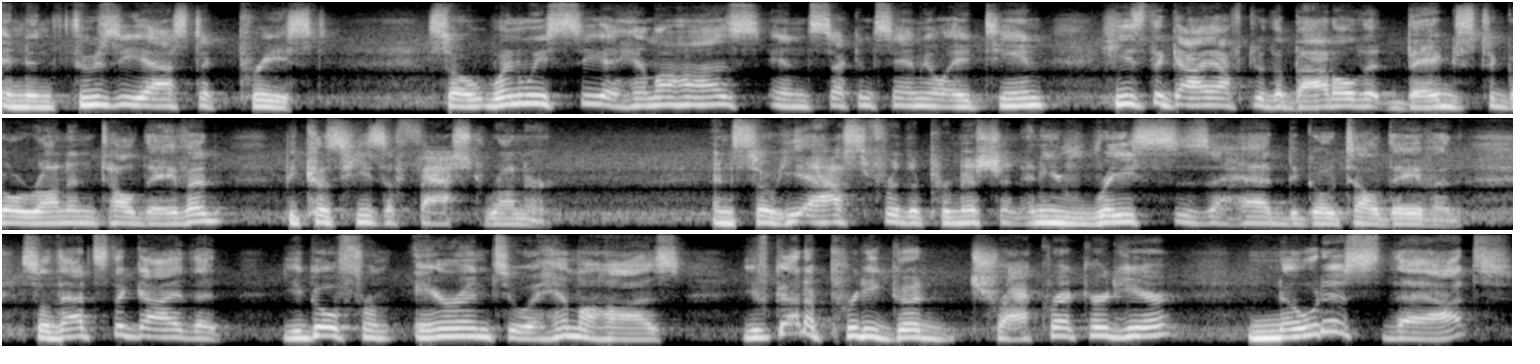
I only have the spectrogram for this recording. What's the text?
an enthusiastic priest. So when we see Ahimaaz in 2 Samuel 18, he's the guy after the battle that begs to go run and tell David because he's a fast runner. And so he asks for the permission and he races ahead to go tell David. So that's the guy that you go from Aaron to Ahimaaz, you've got a pretty good track record here. Notice that,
